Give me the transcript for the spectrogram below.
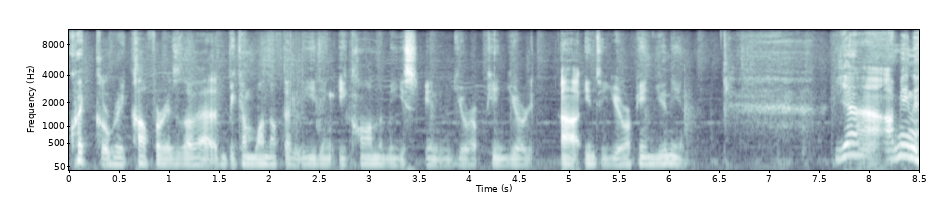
quick recovery so that it become one of the leading economies in European Euro- uh, in the European Union? Yeah, I mean,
